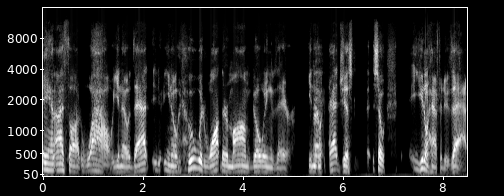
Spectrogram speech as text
And I thought, wow, you know, that, you know, who would want their mom going there? You know, right. that just, so you don't have to do that.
